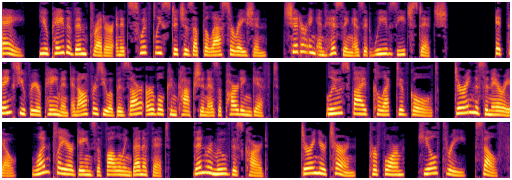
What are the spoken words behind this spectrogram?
A. You pay the Vim threader and it swiftly stitches up the laceration, chittering and hissing as it weaves each stitch. It thanks you for your payment and offers you a bizarre herbal concoction as a parting gift. Lose 5 collective gold. During the scenario, one player gains the following benefit, then remove this card. During your turn, perform, heal 3, self.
